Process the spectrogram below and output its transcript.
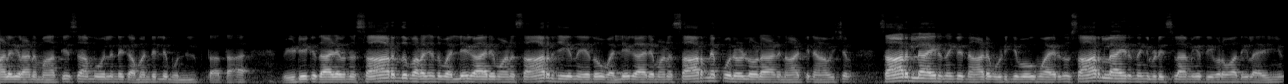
ആളുകളാണ്. മാത്യു സാമുവലിന്റെ കമന്റിൽ മുന്നിൽ വീഡിയോയ്ക്ക് താഴെ വന്ന് സാർ എന്ന് പറഞ്ഞത് വലിയ കാര്യമാണ്. സാർ ചെയ്യുന്ന ഏതോ വലിയ കാര്യമാണ്. സാറിനെ പോലെയുള്ളവരാണ് നാട്ടിന് ആവശ്യം. സാറില്ലായിരുന്നെങ്കിൽ നാട് മുടിഞ്ഞു പോകുമായിരുന്നു. സാറില്ലായിരുന്നെങ്കിൽ ഇവിടെ ഇസ്ലാമിക തീവ്രവാദികൾ അഴിഞ്ഞു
